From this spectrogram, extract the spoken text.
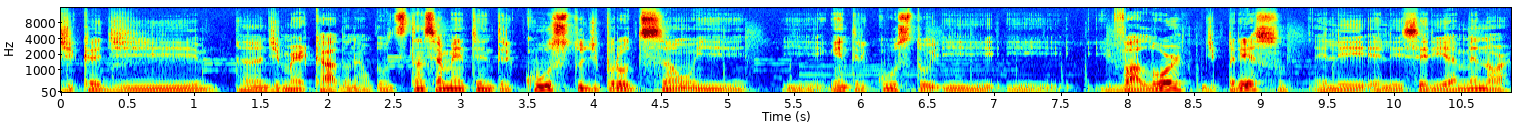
lógica de, ah, de mercado. Né? O distanciamento entre custo de produção e, e entre custo e, e, e, valor de preço, ele, ele seria menor.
